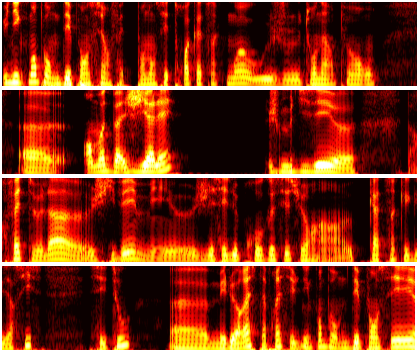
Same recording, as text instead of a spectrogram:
uniquement pour me dépenser en fait, pendant ces 3, 4, 5 mois où je tournais un peu en rond. Euh, en mode, bah, j'y allais, je me disais, euh, bah, en fait là j'y vais, mais j'essaye de progresser sur un 4-5 exercices, c'est tout. mais le reste après c'est uniquement pour me dépenser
